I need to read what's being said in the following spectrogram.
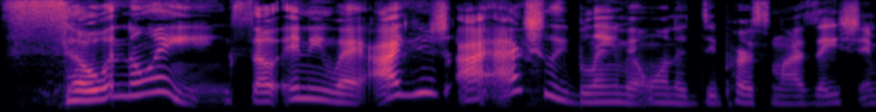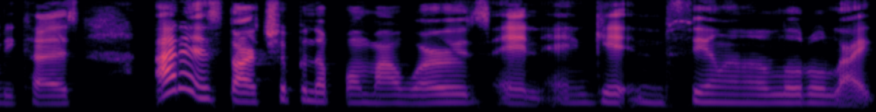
so annoying. So anyway, I use I actually blame it on the depersonalization because I didn't start tripping up on my words and and getting feeling a little like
